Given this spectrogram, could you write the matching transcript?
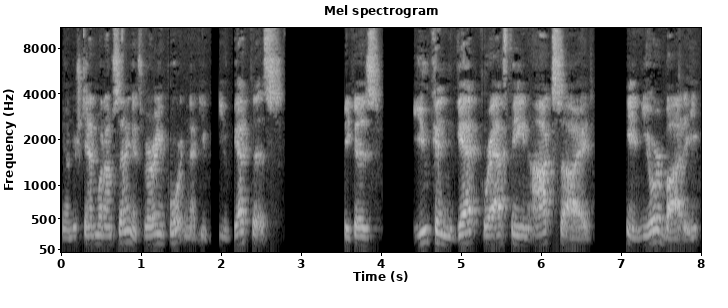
You understand what I'm saying? It's very important that you, you get this because you can get graphene oxide in your body.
